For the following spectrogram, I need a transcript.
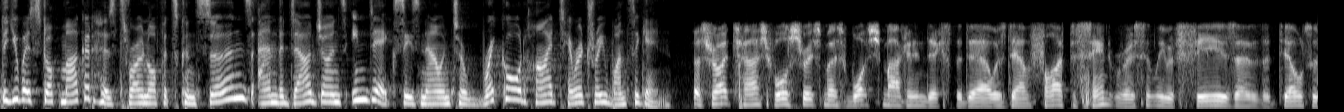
The US stock market has thrown off its concerns and the Dow Jones index is now into record high territory once again. That's right, Tash. Wall Street's most watched market index, the Dow, was down 5% recently with fears over the Delta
